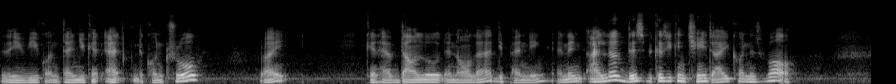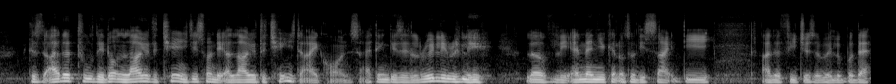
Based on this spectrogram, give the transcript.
the view content. You can add the control right? You can have download and all that depending. And then I love this because you can change the icon as well. Because the other tools they don't allow you to change. This one they allow you to change the icons. I think this is really really lovely. And then you can also decide the other features available there.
